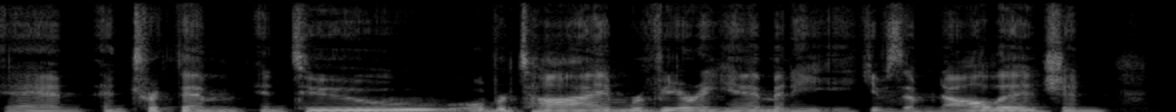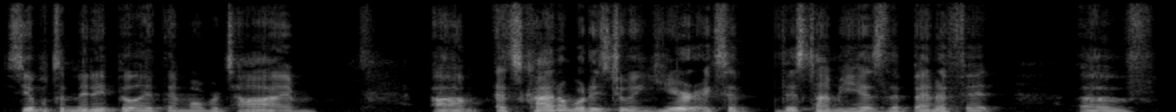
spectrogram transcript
And and trick them into over time revering him, and he, he gives them knowledge, and he's able to manipulate them over time. Um, that's kind of what he's doing here, except this time he has the benefit of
